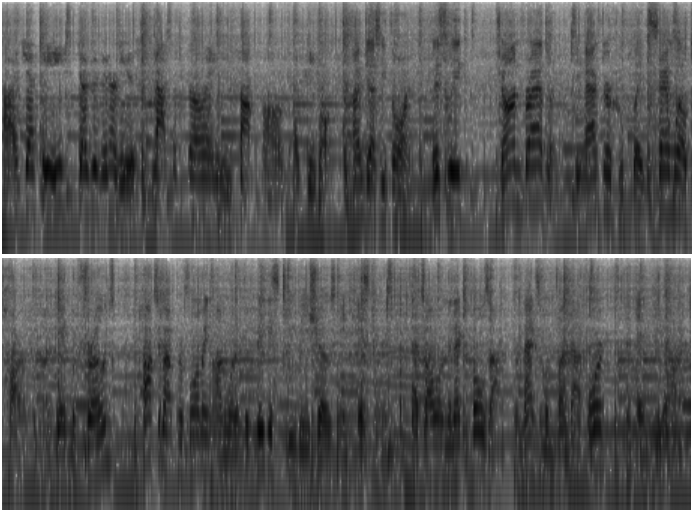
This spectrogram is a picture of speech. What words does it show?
uh, Jesse does his interviews, not just throwing softballs at people. I'm Jesse Thorne. This week, John Bradley, the actor who played Samwell Tarly on Game of Thrones, talks about performing on one of the biggest TV shows in history. That's all on the next Bullseye from MaximumFun.org and NPR.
